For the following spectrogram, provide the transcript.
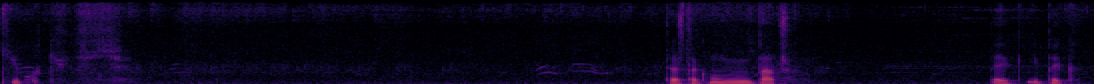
Cicho. Też tak mówimy, patrz. Pyk i pyk.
